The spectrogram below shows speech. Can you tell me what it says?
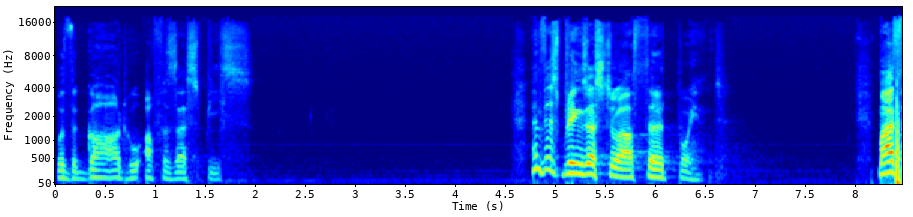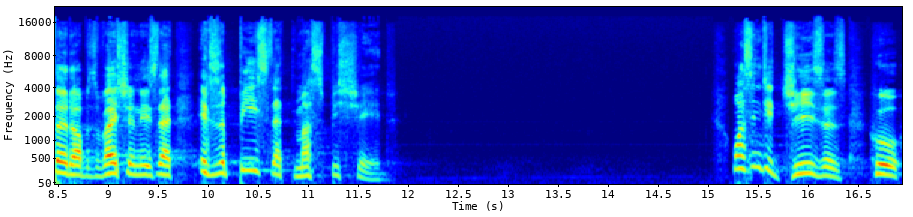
with the God who offers us peace. And this brings us to our third point. My third observation is that it is a peace that must be shared. Wasn't it Jesus who,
